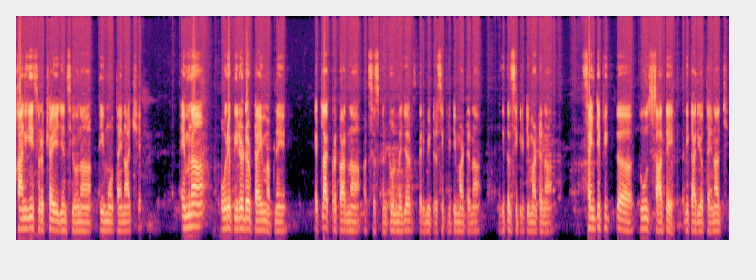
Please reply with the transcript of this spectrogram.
ખાનગી સુરક્ષા એજન્સીઓના ટીમો તૈનાત છે. એમના over a period of time આપણે કેટલાક પ્રકારના access control measures perimeter security માટેના ફિઝિકલ સિક્યુરિટી માટેના સાયન્ટિફિક ટૂલ્સ સાથે અધિકારીઓ તૈનાત છે.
